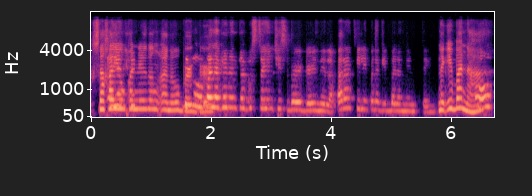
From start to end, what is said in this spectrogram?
Saka Kaya yung kanilang, ano, Hindi ko burger. pala ganun kagusto yung cheeseburger nila. Parang feeling ko nag-iba lang yung thing. Nag-iba na? Oo,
